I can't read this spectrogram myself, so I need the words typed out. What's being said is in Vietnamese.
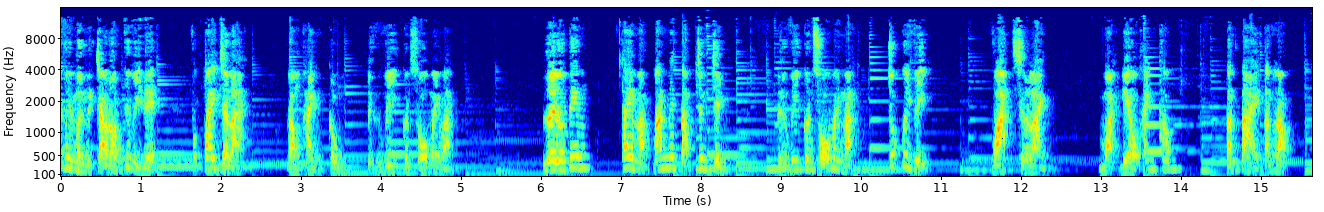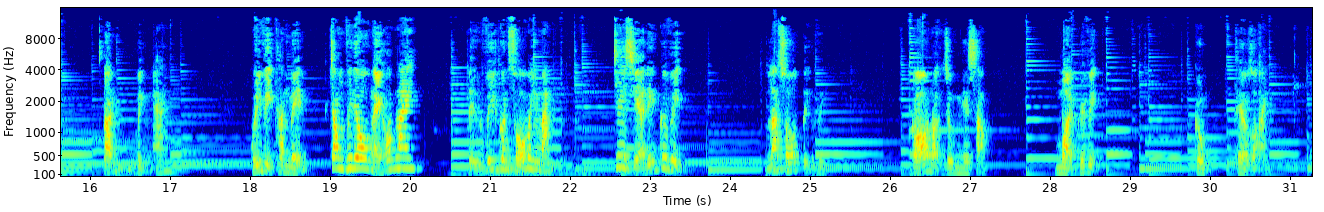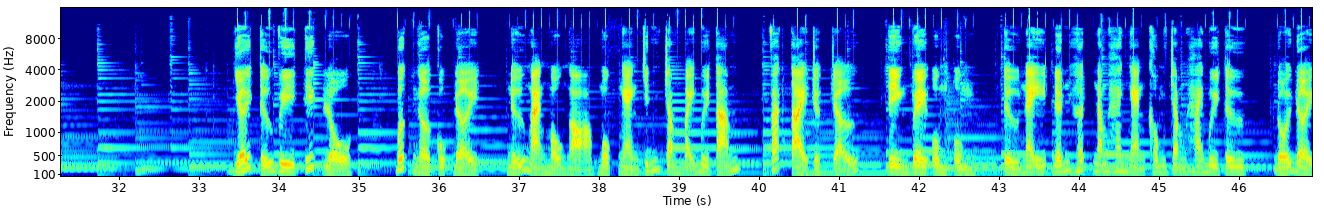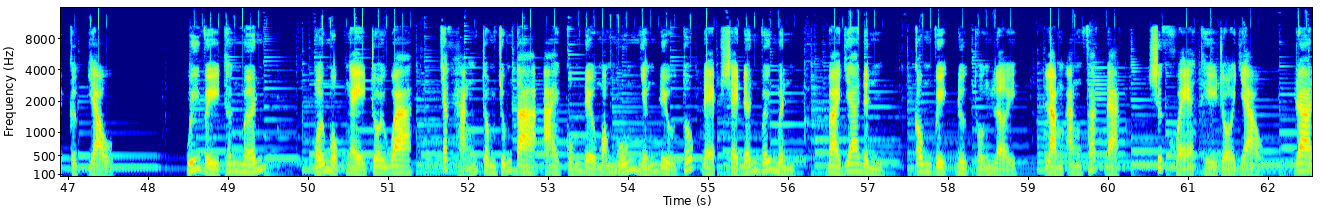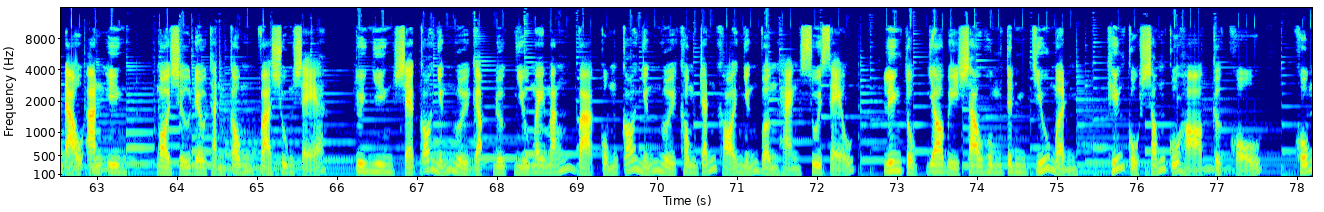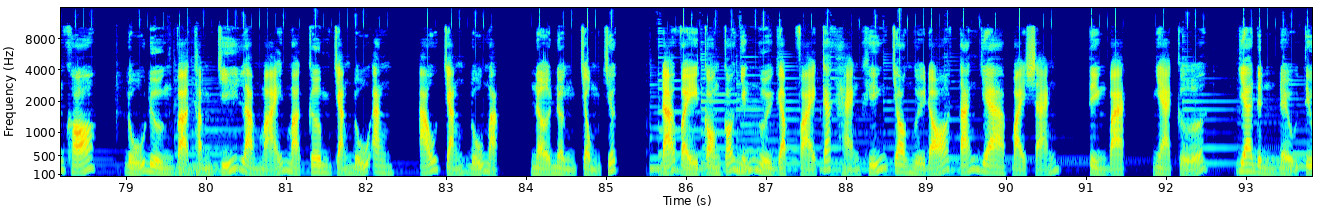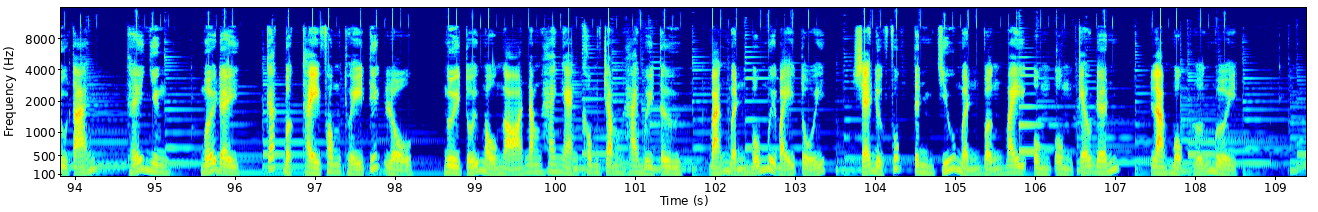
Rất vui mừng được chào đón quý vị đến và quay trở lại đồng hành cùng Tử Vi Quân số May mắn. Lời đầu tiên, thay mặt ban biên tập chương trình Tử Vi Quân số May mắn, chúc quý vị vạn sự lành, mọi điều hanh thông, tấn tài tấn lộc, tấn bình an. Quý vị thân mến, trong video ngày hôm nay, Tử Vi Quân số May mắn chia sẻ đến quý vị là số tử vi có nội dung như sau. Mời quý vị theo dõi. Giới tử vi tiết lộ, bất ngờ cuộc đời, nữ mạng mậu ngọ 1978, phát tài rực rỡ, tiền về ùng ùng, từ nay đến hết năm 2024, đổi đời cực giàu. Quý vị thân mến, mỗi một ngày trôi qua, chắc hẳn trong chúng ta ai cũng đều mong muốn những điều tốt đẹp sẽ đến với mình và gia đình, công việc được thuận lợi, làm ăn phát đạt, sức khỏe thì dồi dào, ra đạo an yên, mọi sự đều thành công và suôn sẻ. Tuy nhiên sẽ có những người gặp được nhiều may mắn và cũng có những người không tránh khỏi những vận hạn xui xẻo, liên tục do bị sao hung tinh chiếu mệnh, khiến cuộc sống của họ cực khổ, khốn khó, đủ đường và thậm chí làm mãi mà cơm chẳng đủ ăn, áo chẳng đủ mặc, nợ nần chồng chất. Đã vậy còn có những người gặp phải các hạn khiến cho người đó tán gia bài sản, tiền bạc, nhà cửa, gia đình đều tiêu tán. Thế nhưng, mới đây, các bậc thầy phong thủy tiết lộ, người tuổi mậu ngọ năm 2024, bản mệnh 47 tuổi, sẽ được phúc tinh chiếu mệnh vận may ùng ùng kéo đến, làm một hưởng mười.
